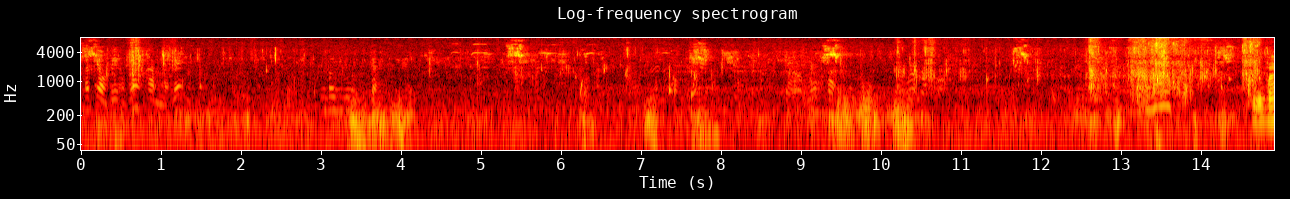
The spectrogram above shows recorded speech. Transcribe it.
เขาเจ้าได้เอาแค่ทำน่ะแม่บ่อยู่กันดูปะ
